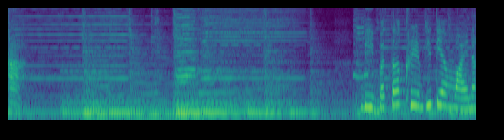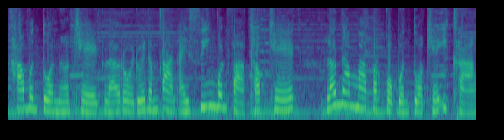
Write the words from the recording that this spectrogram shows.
ค่ะบีบบัตเตอร์ครีมที่เตรียมไว้นะคะ บนตัวเนื้อเค้กแล้วโรยด้วยน้ำตาลไอซิ่งบนฝาคัพเค้กแล้วนำมาประกบบนตัวเค้กอีกครั้ง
